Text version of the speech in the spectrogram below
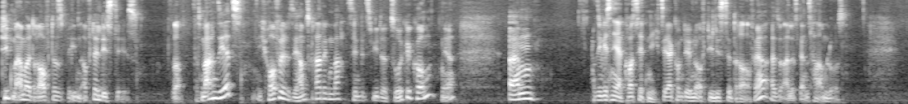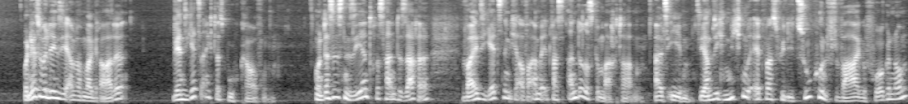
tippen einmal drauf, dass es bei Ihnen auf der Liste ist. So, das machen Sie jetzt. Ich hoffe, Sie haben es gerade gemacht, sind jetzt wieder zurückgekommen. Ja. Ähm, Sie wissen ja, kostet nichts. Ja, kommt ja nur auf die Liste drauf. Ja? Also alles ganz harmlos. Und jetzt überlegen Sie einfach mal gerade, werden Sie jetzt eigentlich das Buch kaufen? Und das ist eine sehr interessante Sache, weil Sie jetzt nämlich auf einmal etwas anderes gemacht haben als eben. Sie haben sich nicht nur etwas für die Zukunft vage vorgenommen,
